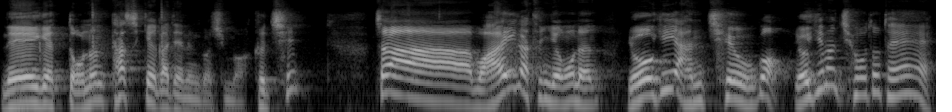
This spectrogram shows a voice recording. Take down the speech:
네 개 또는 다섯 개가 되는 거지 뭐. 그치? 자, Y 같은 경우는 여기 안 채우고 여기만 채워도 돼.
